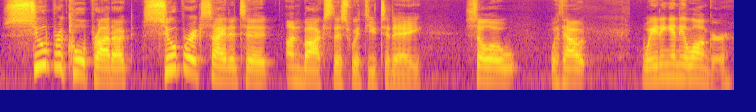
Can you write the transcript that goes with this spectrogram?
Super cool product. Super excited to unbox this with you today. So, without waiting any longer,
